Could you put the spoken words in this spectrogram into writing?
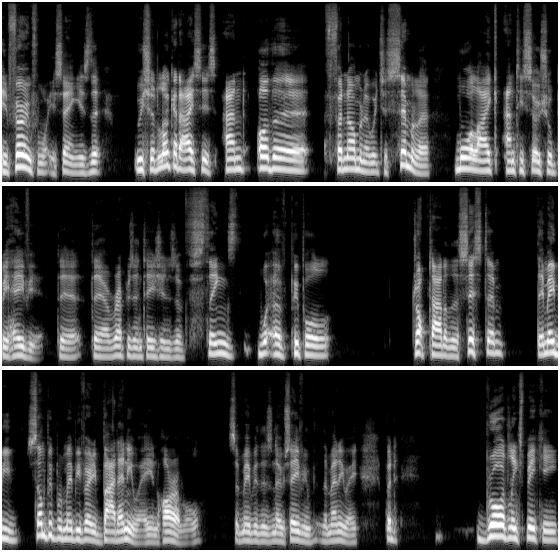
inferring from what you're saying is that we should look at ISIS and other phenomena which are similar, more like antisocial behavior. They're, they're representations of things of people dropped out of the system. They may be some people may be very bad anyway and horrible, so maybe there's no saving them anyway. But broadly speaking,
